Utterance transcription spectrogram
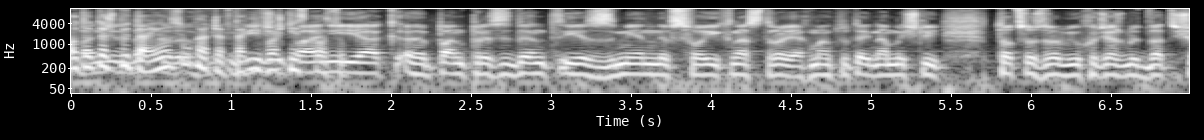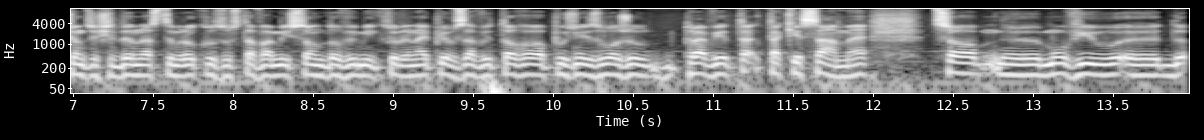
O to też pytają słuchacze w taki widzi właśnie pani, sposób. jak e, pan prezydent jest zmienny w swoich nastrojach. Mam tutaj na myśli to, co zrobił chociażby w 2017 roku z ustawami sądowymi, które najpierw zawytował, a później złożył prawie ta, takie same, co e, mówił d-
